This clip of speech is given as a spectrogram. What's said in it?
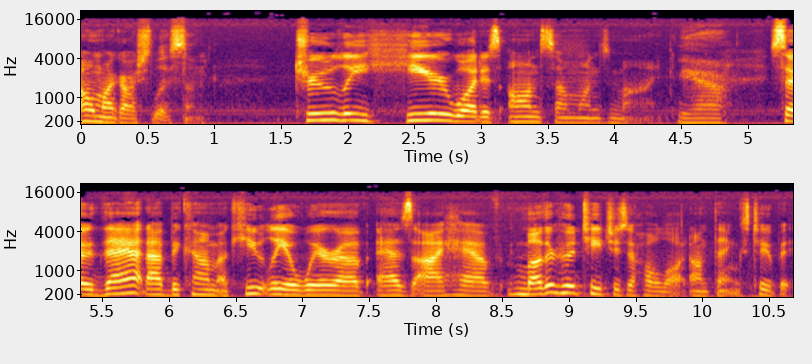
Oh my gosh, listen. Truly hear what is on someone's mind. Yeah. So that I've become acutely aware of as I have. Motherhood teaches a whole lot on things too, but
